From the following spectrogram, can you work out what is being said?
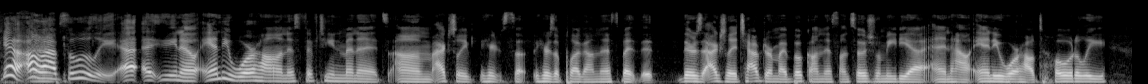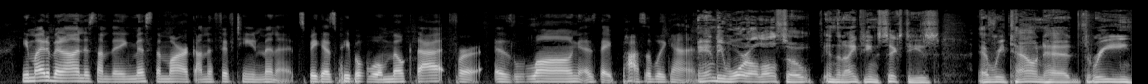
Yeah. Oh, absolutely. Uh, uh, you know, Andy Warhol in his 15 minutes. Um, actually, here's here's a plug on this, but it, there's actually a chapter in my book on this on social media and how Andy Warhol totally. He might have been onto something, missed the mark on the 15 minutes because people will milk that for as long as they possibly can. Andy Warhol also in the 1960s, every town had three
